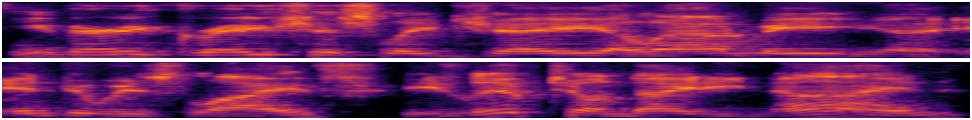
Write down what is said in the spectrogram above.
he very graciously, Jay, allowed me uh, into his life. He lived till 99.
